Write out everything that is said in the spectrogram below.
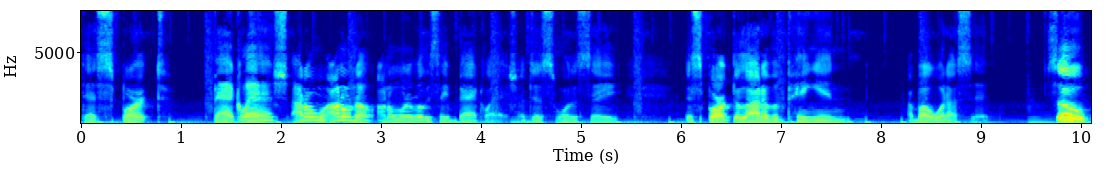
that sparked backlash. I don't I don't know. I don't want to really say backlash. I just want to say it sparked a lot of opinion about what I said. So,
